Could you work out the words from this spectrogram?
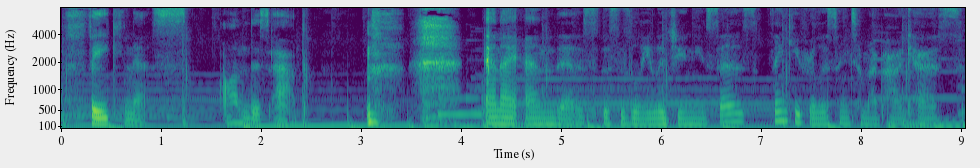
fakeness on this app. and I end this. This is Layla Genius says, Thank you for listening to my podcast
